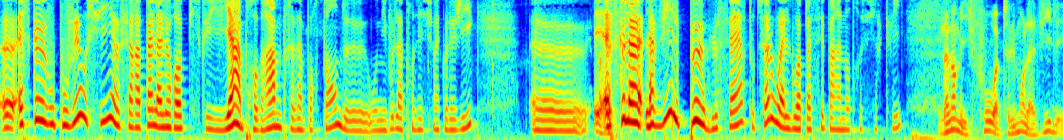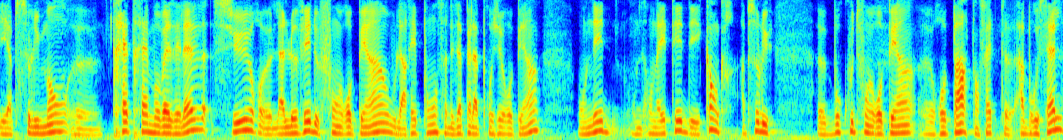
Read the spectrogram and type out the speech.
Est-ce que vous pouvez aussi faire appel à l'Europe, puisqu'il y a un programme très important au niveau de la transition écologique? Euh, ah, est-ce que la, ville peut le faire toute seule ou elle doit passer par un autre circuit? Non, non, mais il faut absolument, la ville est absolument euh, très très mauvaise élève sur euh, la levée de fonds européens ou la réponse à des appels à projets européens. On, est, on, a été des cancres absolus. beaucoup de fonds européens repartent en fait à Bruxelles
